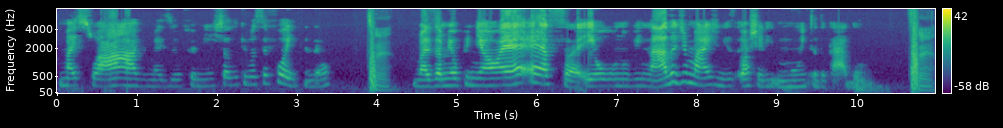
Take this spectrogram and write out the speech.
mais suave, mais eufemista do que você foi, entendeu? Sim. Mas a minha opinião é essa. Eu não vi nada demais nisso. Eu achei ele muito educado. Sim.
